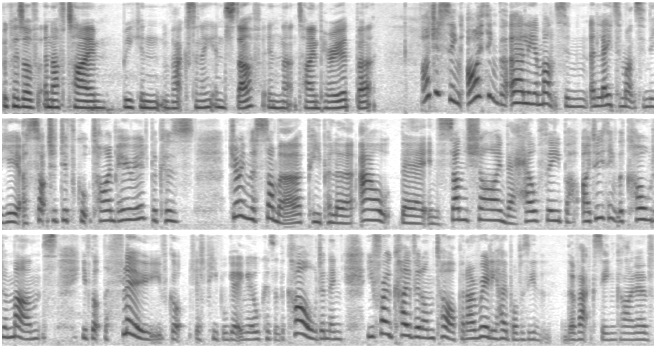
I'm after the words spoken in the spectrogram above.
because of enough time we can vaccinate and stuff in that time period. But I just think I think the earlier months in and later months in the year are such a difficult time period because during the summer people are out, they're in sunshine, they're healthy, but I do think the colder months, you've got the flu, you've got just people getting ill because of the cold and then you throw covid on top. And I really hope obviously the, vaccine kind of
